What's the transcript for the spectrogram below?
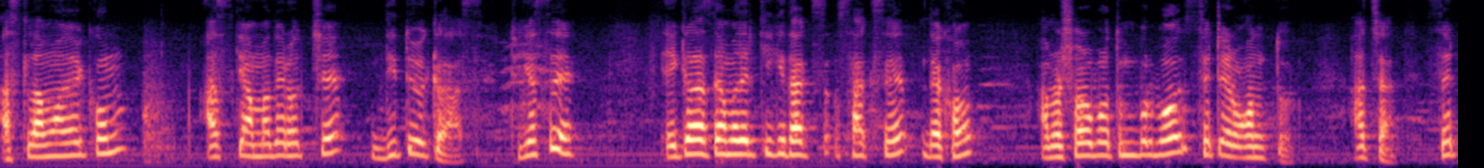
আসসালামু আলাইকুম। আজকে আমাদের হচ্ছে দ্বিতীয় ক্লাস, ঠিক আছে? এই ক্লাসে আমাদের কি কী থাক- থাকছে? দেখো, আমরা সর্বপ্রথম বলব সেটের অন্তর। আচ্ছা সেট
